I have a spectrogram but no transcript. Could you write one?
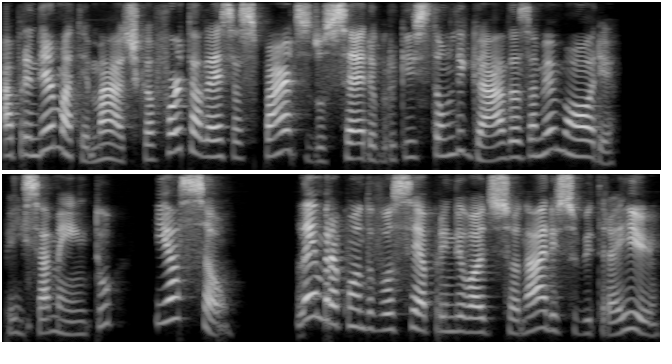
Aprender matemática fortalece as partes do cérebro que estão ligadas à memória, pensamento e ação. Lembra quando você aprendeu a adicionar e subtrair?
